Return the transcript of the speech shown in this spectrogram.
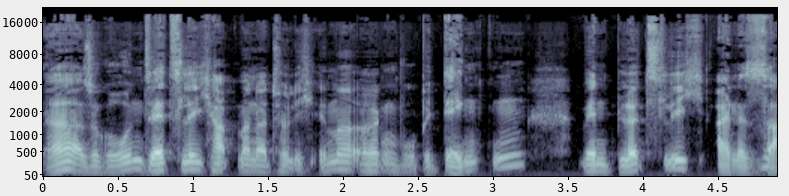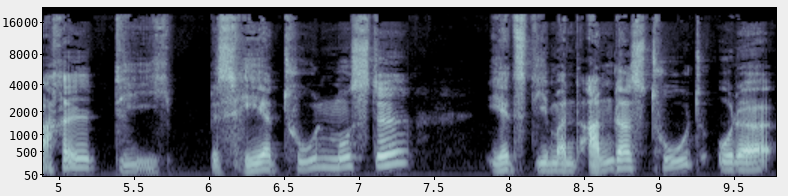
Ja, also grundsätzlich hat man natürlich immer irgendwo Bedenken, wenn plötzlich eine Sache, die ich bisher tun musste, jetzt jemand anders tut oder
